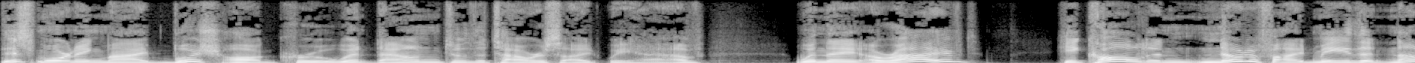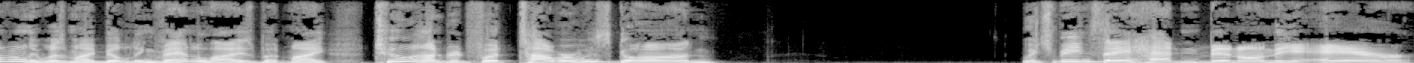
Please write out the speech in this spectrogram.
This morning, my bush hog crew went down to the tower site we have. When they arrived, he called and notified me that not only was my building vandalized, but my 200 foot tower was gone. Which means they hadn't been on the air.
